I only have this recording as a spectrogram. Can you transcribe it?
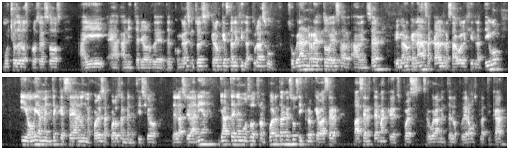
muchos de los procesos ahí al interior del Congreso. Entonces, creo que esta legislatura, su, su gran reto es a, vencer, primero que nada, sacar el rezago legislativo y obviamente que sean los mejores acuerdos en beneficio de la ciudadanía. Ya tenemos otro en puerta, Jesús, y creo que va a ser, va a ser tema que después seguramente lo pudiéramos platicar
